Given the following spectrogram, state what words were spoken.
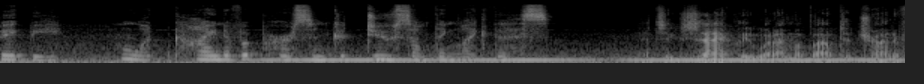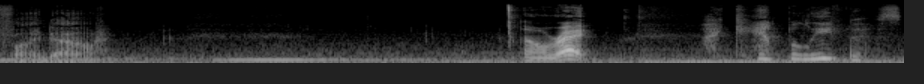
Bigby, what kind of a person could do something like this? That's exactly what I'm about to try to find out. All right. I can't believe this.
